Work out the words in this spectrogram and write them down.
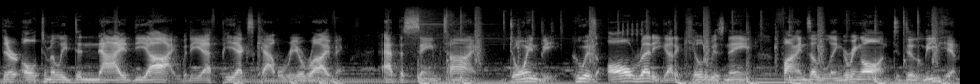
they're ultimately denied the eye with the FPX cavalry arriving. At the same time, Doinb, who has already got a kill to his name, finds a lingering on to delete him,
